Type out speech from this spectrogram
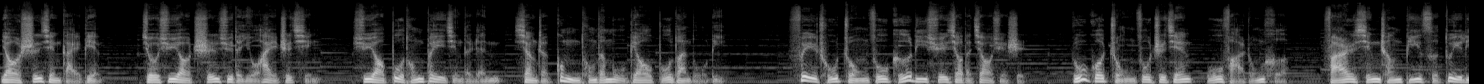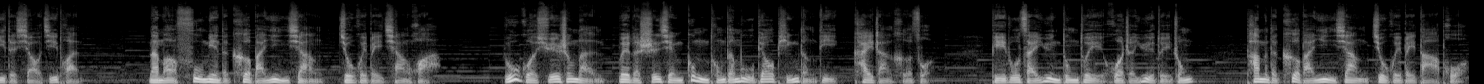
要实现改变，就需要持续的友爱之情，需要不同背景的人向着共同的目标不断努力。废除种族隔离学校的教训是：如果种族之间无法融合，反而形成彼此对立的小集团，那么负面的刻板印象就会被强化。如果学生们为了实现共同的目标平等地开展合作，比如在运动队或者乐队中，他们的刻板印象就会被打破。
